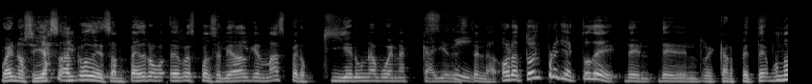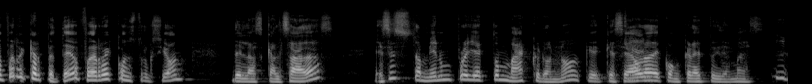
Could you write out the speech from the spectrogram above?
bueno, si ya salgo de San Pedro es responsabilidad de alguien más, pero quiero una buena calle de este lado. Ahora, todo el proyecto de, del recarpeteo, pues no fue recarpeteo, fue reconstrucción de las calzadas. Ese es también un proyecto macro, ¿no? Que, que se habla de concreto y demás. Y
